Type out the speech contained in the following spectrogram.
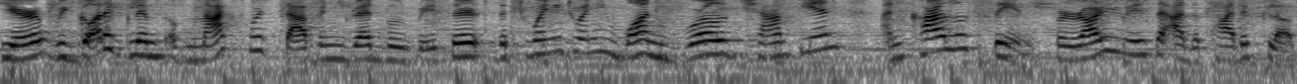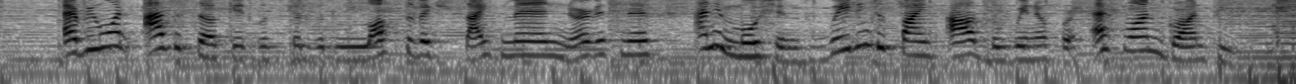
Here, we got a glimpse of Max Verstappen, Red Bull racer, the 2021 world champion, and Carlos Sainz, Ferrari racer at the Paddock Club. Everyone at the circuit was filled with lots of excitement, nervousness, and emotions, waiting to find out the winner for F1 Grand Prix.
